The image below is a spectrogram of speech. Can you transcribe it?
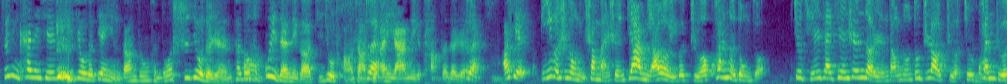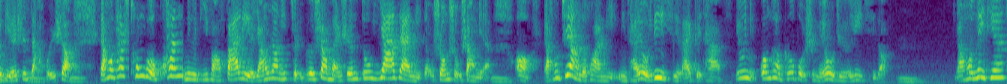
所以你看那些急救的电影当中，很多施救的人，他都是嗯跪在那个急救床上去按压那个躺着的人。对，而且第一个是用你上半身，第二你要有一个折髋的动作。就其实，在健身的人当中都知道折就是髋折叠是咋回事儿，嗯。然后它是通过髋那个地方发力，然后让你整个上半身都压在你的双手上面，嗯。哦，然后这样的话你你才有力气来给它，因为你光靠胳膊是没有这个力气的。嗯，然后那天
